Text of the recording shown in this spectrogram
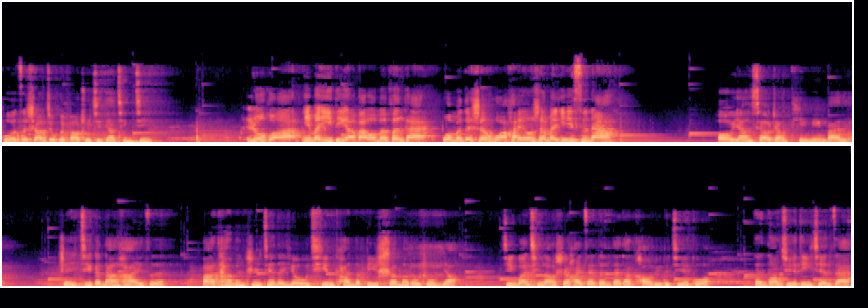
脖子上就会爆出几条青筋。如果你们一定要把我们分开，我们的生活还有什么意思呢？欧阳校长听明白了，这几个男孩子把他们之间的友情看得比什么都重要。尽管秦老师还在等待他考虑的结果，但他决定现在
